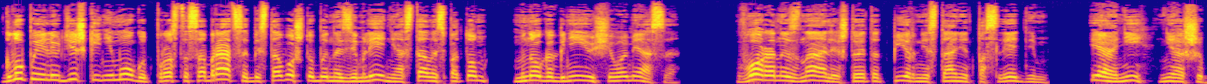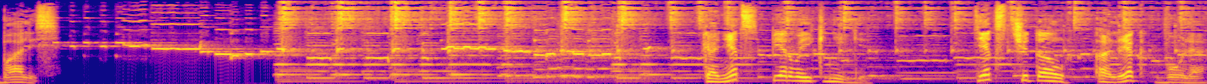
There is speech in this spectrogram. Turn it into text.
Глупые людишки не могут просто собраться без того, чтобы на земле не осталось потом много гниющего мяса. Вороны знали, что этот пир не станет последним, и они не ошибались. Конец первой книги. Текст читал Олег Воля.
